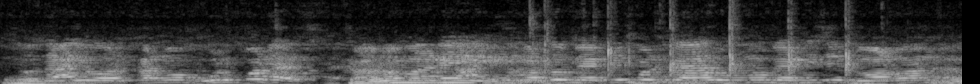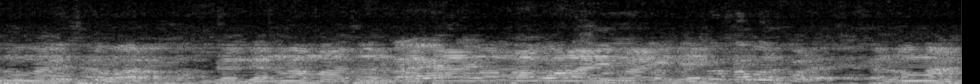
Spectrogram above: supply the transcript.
તો તારી ઓળખાણમાં ભૂલ પડે છે. કરો માડી તો બેઠી પણ કયા રૂમમાં બેઠી છે દોડવાનું કરું માં ખબર. ગગનમાં માથો ને પતાળમાં પાગોળાની છે. ખબર પડે. છે માં.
